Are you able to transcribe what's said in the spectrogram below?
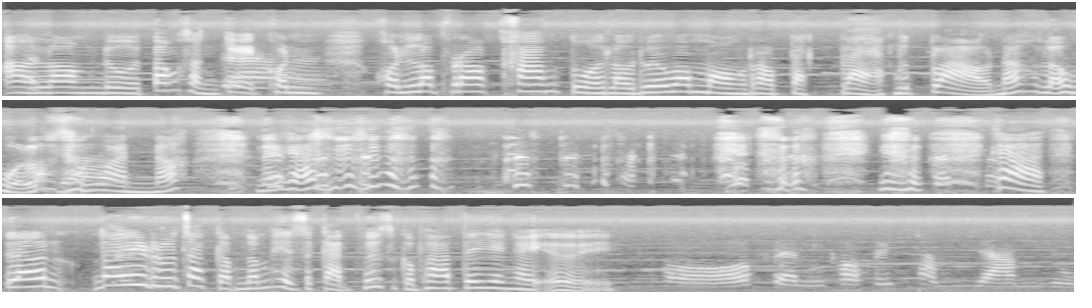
เอาลองดูต้องสังเกตคนคนรอบๆข้างตัวเราด้วยว่ามองเราแปลกๆหรือเปล่าเนาะเราหัวเราะทั้งวันเนาะนะคะค่ะ แล้วได้รู้จักกับน้ำเห็ดสกัดเพื่อสุขภาพได้ยังไงเอ่ยขอแฟนเขาไปทำยามอยู่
